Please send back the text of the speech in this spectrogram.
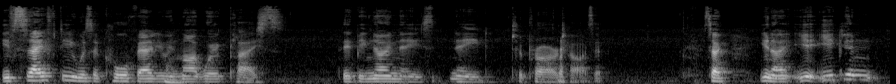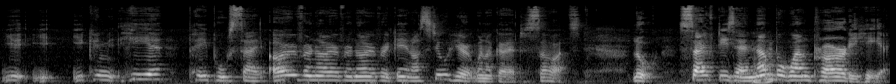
if safety was a core value in hmm. my workplace, there'd be no need, need to prioritise it. So, you know, you, you can you, you, you can hear people say over and over and over again, I still hear it when I go out to sites, look, safety's our mm-hmm. number one priority here.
